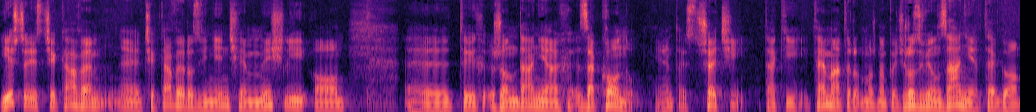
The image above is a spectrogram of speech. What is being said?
Jeszcze jest ciekawe, e, ciekawe rozwinięcie myśli o e, tych żądaniach zakonu. Nie? To jest trzeci taki temat, można powiedzieć, rozwiązanie tego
